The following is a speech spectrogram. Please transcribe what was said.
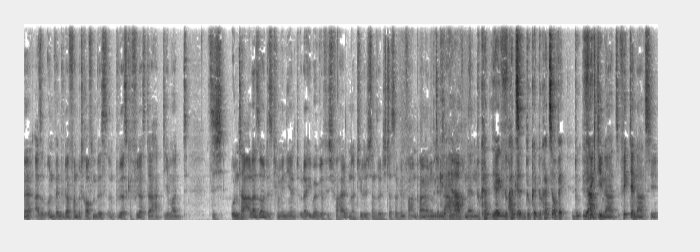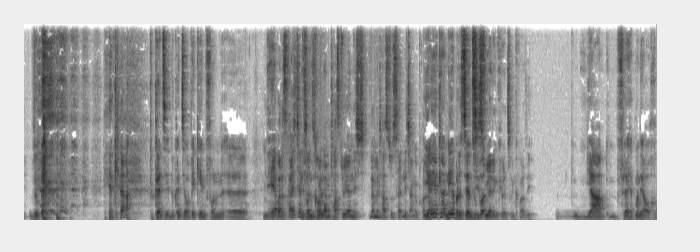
Ne? Also, und wenn du davon betroffen bist und du das Gefühl hast, da hat jemand sich unter aller Sau diskriminierend oder übergriffig verhalten, natürlich, dann sollte ich das auf jeden Fall anprangern und den Namen ja, auch nennen. Du, kannst, ja, du, kannst, du, kann- du kannst ja auch weg. Du, ja, Fick, die Nazi, fick den Nazi. du, Ja, klar. du, kannst, du kannst ja auch weggehen von. Äh, Nee, aber das reicht ja nicht. Also, ich meine, damit hast du ja nicht, damit hast du es halt nicht angeprangert. ja, ja, klar, nee, aber das ist ja Dann ein ziehst super. du ja den Kürzeren quasi. Ja, vielleicht hat man ja auch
